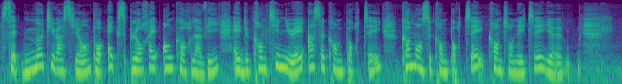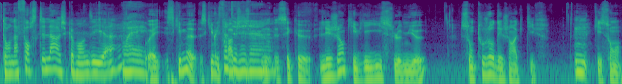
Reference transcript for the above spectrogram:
cette motivation pour explorer encore la vie et de continuer à se comporter comme on se comportait quand on était euh, dans la force de l'âge, comme on dit. hein. Ouais. Ouais, ce qui me, ce qui me frappe, c'est que les gens qui vieillissent le mieux sont toujours des gens actifs, Mm. qui sont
